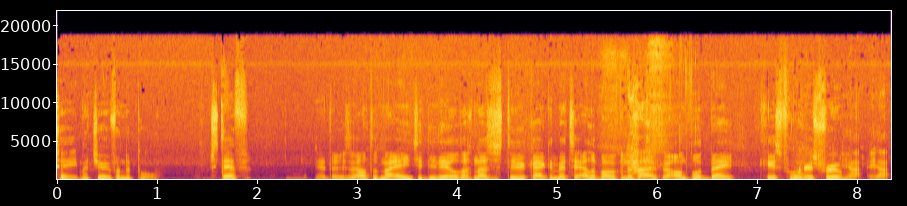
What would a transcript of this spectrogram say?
C. Mathieu van der Poel. Stef? Ja, er is er altijd maar eentje die de hele dag naar zijn stuur kijkt... en met zijn ellebogen naar buiten. Antwoord B. Chris Froome. Chris Froome. Ja, ja.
